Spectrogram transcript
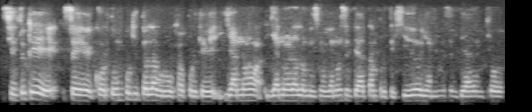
siento que se cortó un poquito la burbuja porque ya no, ya no era lo mismo, ya no me sentía tan protegido, ya no me sentía dentro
